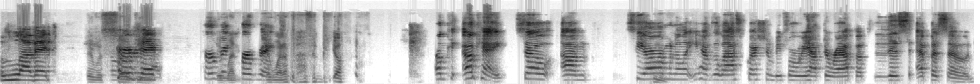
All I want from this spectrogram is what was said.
Love it. It was so Perfect. deep. Perfect, It went, perfect. It went above and beyond. Okay, okay. So, um, CR, I'm Hmm. going to let you have the last question before we have to wrap up this episode.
